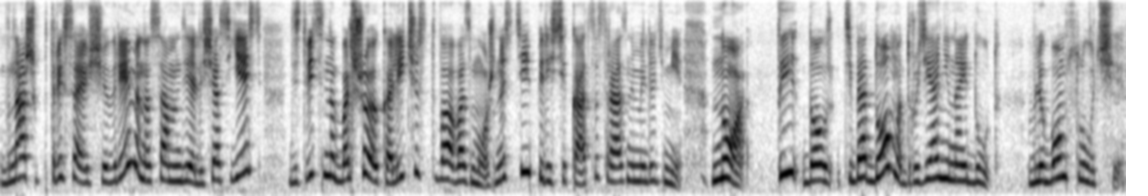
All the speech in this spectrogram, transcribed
в наше потрясающее время, на самом деле, сейчас есть действительно большое количество возможностей пересекаться с разными людьми. Но ты должен, тебя дома друзья не найдут в любом случае.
